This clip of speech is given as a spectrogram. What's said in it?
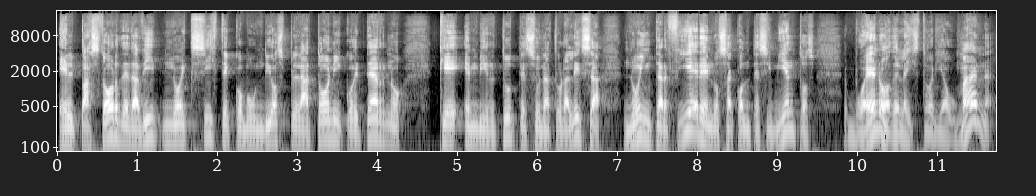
El pastor de David no existe como un Dios platónico eterno que en virtud de su naturaleza no interfiere en los acontecimientos, bueno, de la historia humana.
